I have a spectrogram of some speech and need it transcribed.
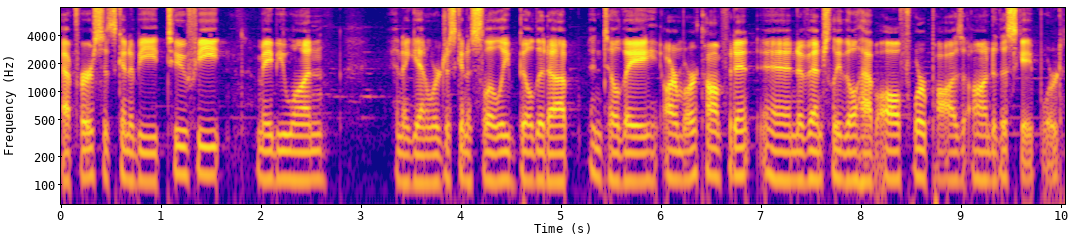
At first it's going to be two feet, maybe one. And again, we're just going to slowly build it up until they are more confident and eventually they'll have all four paws onto the skateboard.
